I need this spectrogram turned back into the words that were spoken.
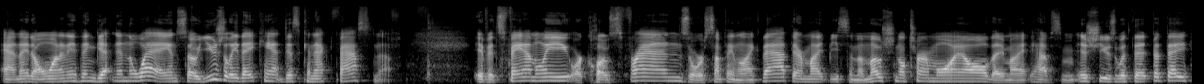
and they don't want anything getting in the way. And so usually they can't disconnect fast enough. If it's family or close friends or something like that, there might be some emotional turmoil. They might have some issues with it, but they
